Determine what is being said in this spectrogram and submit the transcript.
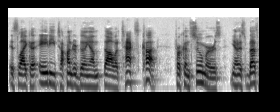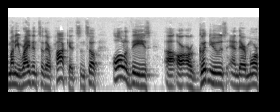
is like a 80 to 100 billion dollar tax cut for consumers. You know, that's money right into their pockets. And so all of these uh, are, are good news, and they're more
